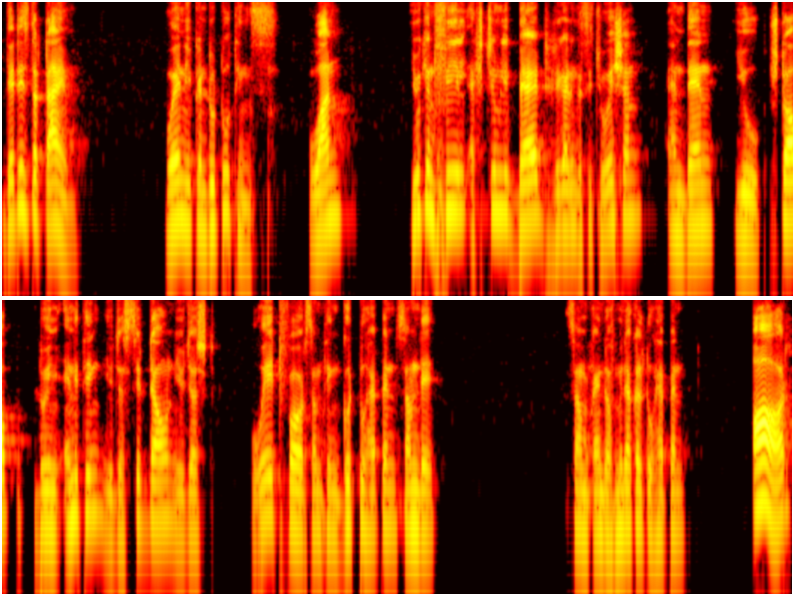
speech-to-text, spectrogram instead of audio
That is the time when you can do two things. One, you can feel extremely bad regarding the situation and then you stop doing anything you just sit down you just wait for something good to happen someday some kind of miracle to happen or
